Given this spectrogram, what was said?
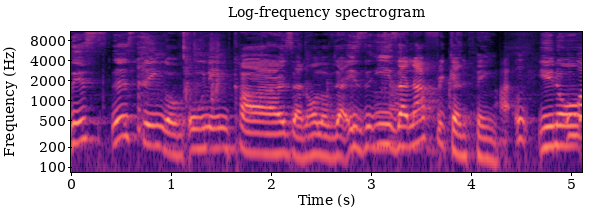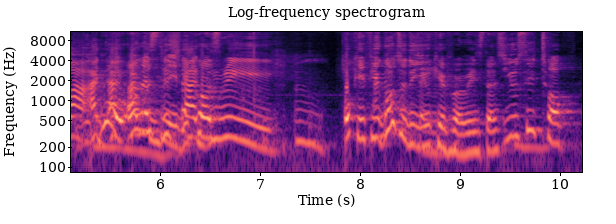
this this thing of owning cars and all of that is is an African thing. Oh, You know, wow, I, no, I, I honestly, because. Okay, if you go to the UK, for instance, you see top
